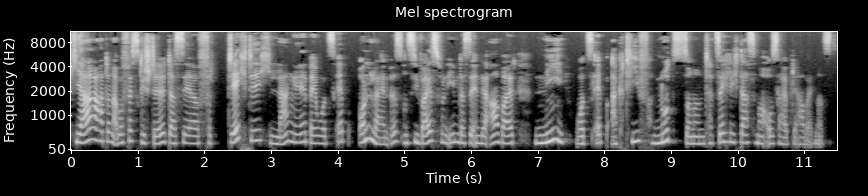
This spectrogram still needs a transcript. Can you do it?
Chiara hat dann aber festgestellt, dass er verdächtig lange bei WhatsApp online ist und sie weiß von ihm, dass er in der Arbeit nie WhatsApp aktiv nutzt, sondern tatsächlich das immer außerhalb der Arbeit nutzt.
